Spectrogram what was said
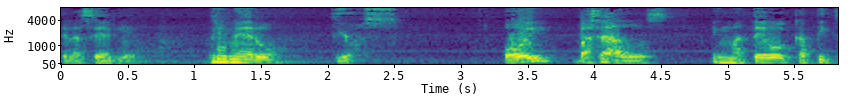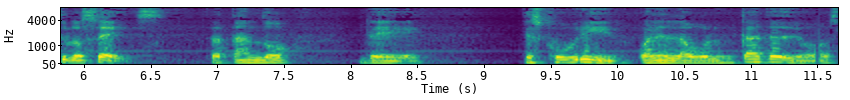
de la serie. Primero, Dios. Hoy basados en Mateo capítulo 6, tratando de descubrir cuál es la voluntad de Dios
